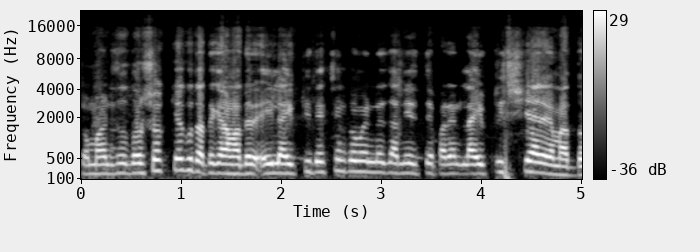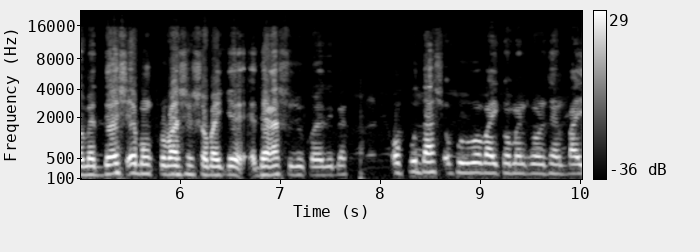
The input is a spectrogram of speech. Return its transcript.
সম্মানিত দর্শক, কে কোথা থেকে আমাদের এই লাইভটি দেখছেন কমেন্টে জানিয়ে দিতে পারেন। লাইভটি শেয়ারের মাধ্যমে দেশ এবং প্রবাসী সবাইকে দেখার সুযোগ করে দিবেন। অপু দাস অপূর্ব ভাই কমেন্ট করেছেন, ভাই,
